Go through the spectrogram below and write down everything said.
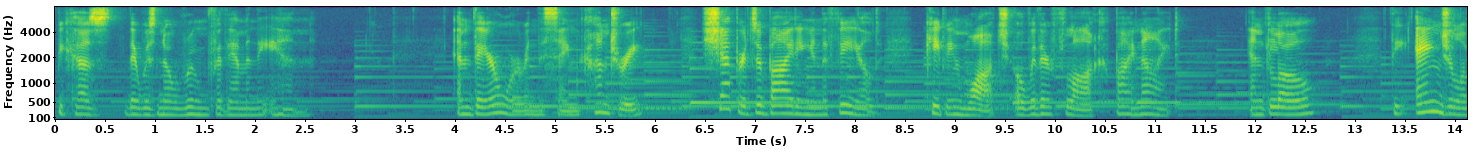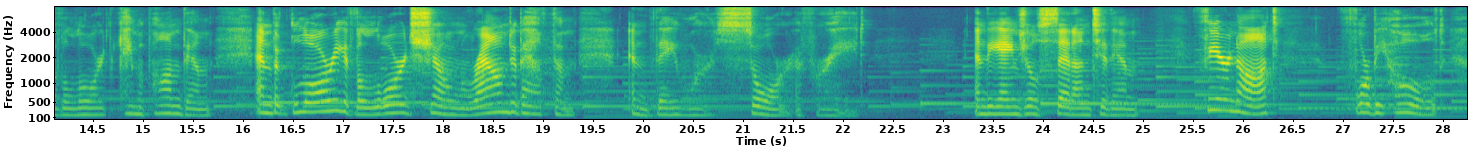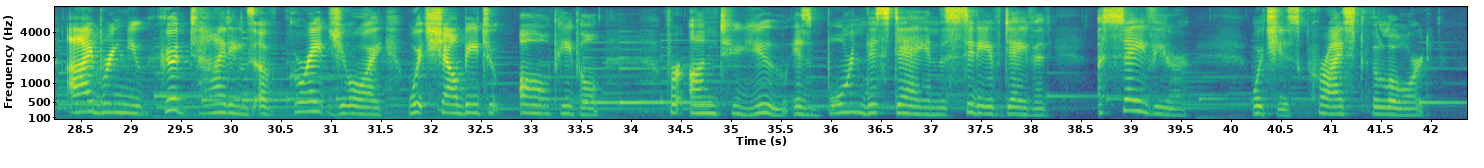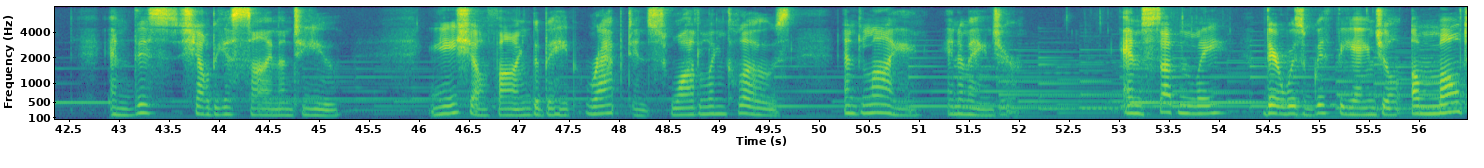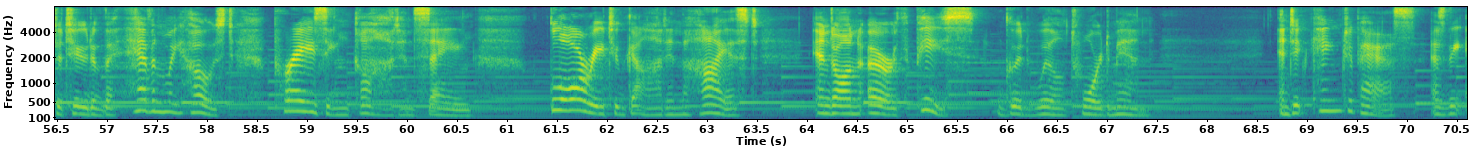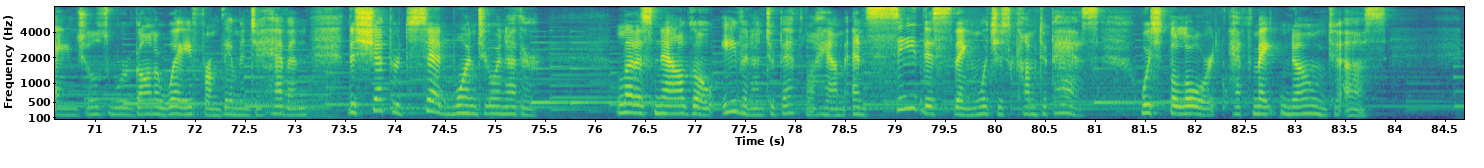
because there was no room for them in the inn. And there were in the same country shepherds abiding in the field, keeping watch over their flock by night. And lo, the angel of the Lord came upon them, and the glory of the Lord shone round about them, and they were sore afraid. And the angel said unto them, Fear not. For behold, I bring you good tidings of great joy, which shall be to all people. For unto you is born this day in the city of David a Savior, which is Christ the Lord. And this shall be a sign unto you ye shall find the babe wrapped in swaddling clothes and lying in a manger. And suddenly, there was with the angel a multitude of the heavenly host, praising God and saying, Glory to God in the highest, and on earth peace, goodwill toward men. And it came to pass, as the angels were gone away from them into heaven, the shepherds said one to another, Let us now go even unto Bethlehem, and see this thing which is come to pass, which the Lord hath made known to us.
